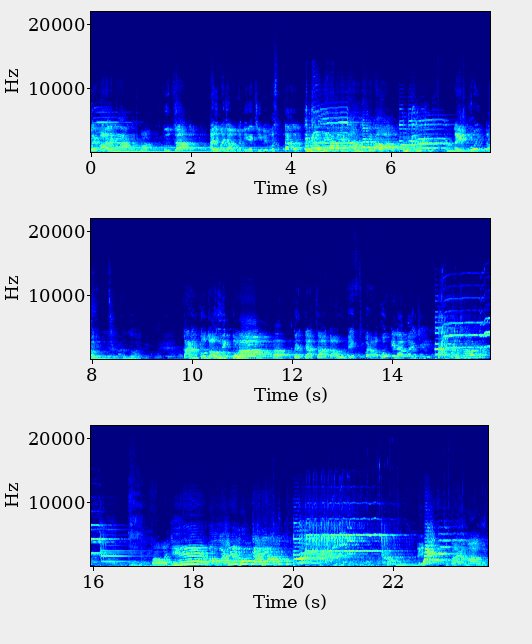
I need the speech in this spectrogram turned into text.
बर बालका तू जा आणि माझ्या मदिरेची व्यवस्था कर. मदिरा म्हणजे दारू काची बाबा. अरे होय दारू. कारण तो दारू विकतो ना. तर त्याचा दारूनेच पराभव केला पाहिजे. असं म्हणता बाबाजी बाबाजी खूप आहोत तू. अरे तुकारामा उठ.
